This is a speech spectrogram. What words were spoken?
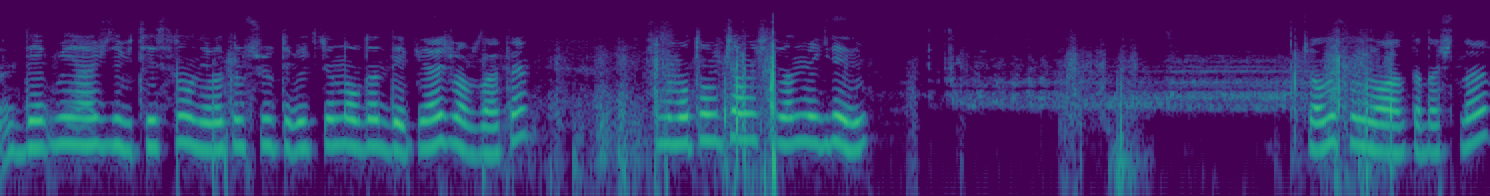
debriyajda vitesli oluyor. Bakın şu direksiyonun orada debriyaj var zaten. Şimdi motoru çalıştıralım ve gidelim. Çalışmıyor arkadaşlar.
